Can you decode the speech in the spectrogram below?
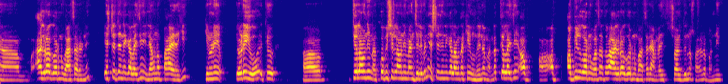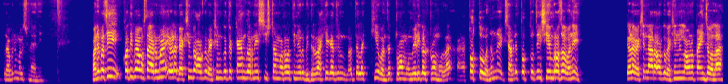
आग्रह गर्नु भएको छ भने एस्ट्रोजेनेकालाई चाहिँ ल्याउन पाएदेखि किनभने एउटै हो त्यो त्यो लाउने कोभिसिल्ड लाउने मान्छेले पनि एस्ट्रोजेनेका लाउँदा केही हुँदैन भनेर त्यसलाई चाहिँ अब अपिल गर्नुभएको छ अथवा आग्रह गर्नुभएको छ अरे हामीलाई सहयोग दिनुहोस् भनेर भन्ने कुरा पनि मैले सुनेको थिएँ। भनेपछि कतिपय अवस्थाहरूमा एउटा भ्याक्सिन र अर्को भ्याक्सिनको त्यो काम गर्ने सिस्टम अथवा तिनीहरूभित्र राखिएका जुन त्यसलाई के भन्छ ट्रम मेडिकल ट्रम होला तत्त्व भनौँ न एक हिसाबले तत्त्व चाहिँ सेम रहेछ भने एउटा भ्याक्सिन लाएर अर्को भ्याक्सिन पनि लाउन पाइन्छ होला।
